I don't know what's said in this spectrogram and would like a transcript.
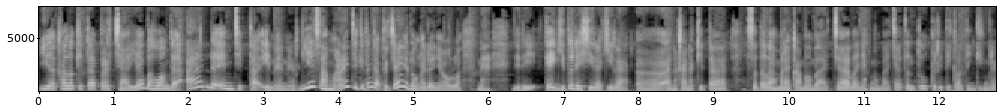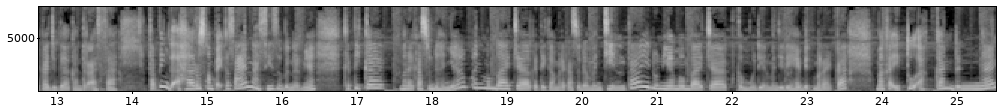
ya kalau kita percaya bahwa nggak ada yang ciptain energi ya sama aja. Kita nggak percaya dong adanya Allah. Nah jadi kayak gitu deh kira-kira uh, anak-anak kita. Setelah mereka membaca banyak membaca tentu critical thinking mereka juga akan terasa. Tapi nggak harus sampai ke sana sih sebenarnya. Ketika mereka sudah nyaman membaca ketika mereka sudah mencintai dunia membaca kemudian menjadi habit mereka maka itu akan dengan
